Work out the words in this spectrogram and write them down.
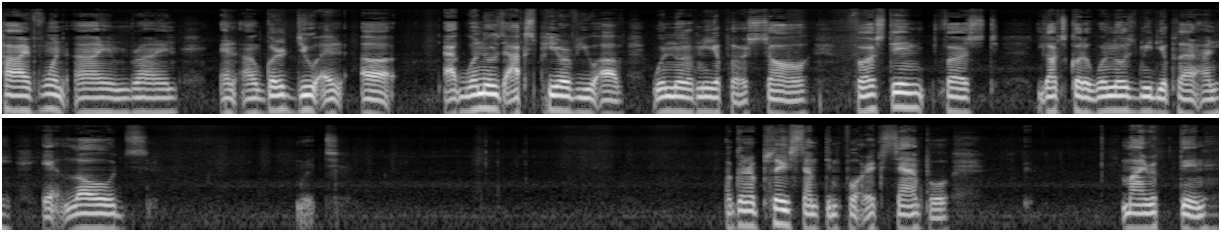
Hi everyone, I am Brian, and I'm gonna do a a Windows XP review of Windows Media Player. So, first thing first, you got to go to Windows Media Player, and it loads. Wait. I'm gonna play something. For example, my thing.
